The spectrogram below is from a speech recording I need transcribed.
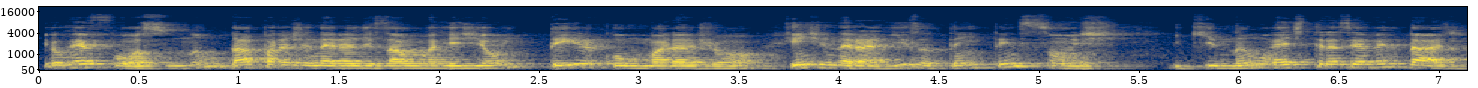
Eu reforço, não dá para generalizar uma região inteira como Marajó. Quem generaliza tem intenções e que não é de trazer a verdade,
